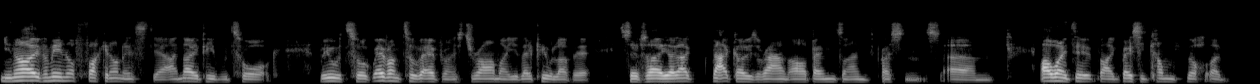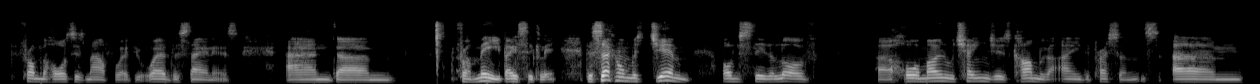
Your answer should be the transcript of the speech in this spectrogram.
you know, if I'm being not fucking honest, yeah, I know people talk. We all talk. Everyone talk about everyone. It's drama. You, they people love it. So, so yeah, that that goes around. Our Ben's on. Um, I wanted to like basically come from the, uh, from the horse's mouth, whatever, whatever the saying is, and um, from me basically. The second one was gym. Obviously, a lot of uh, hormonal changes come with antidepressants. Um,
